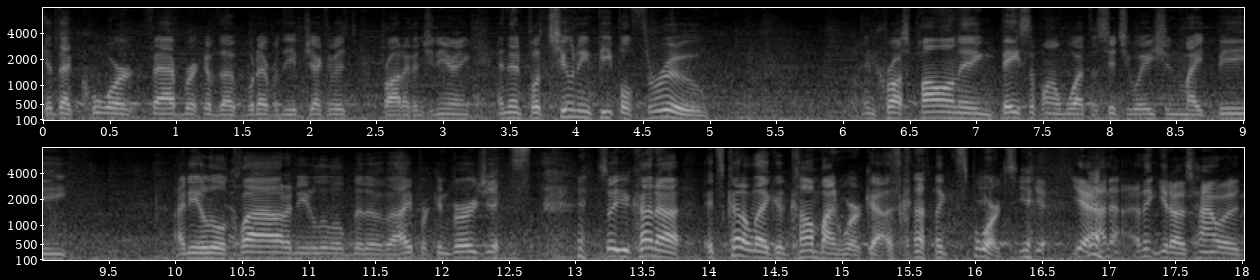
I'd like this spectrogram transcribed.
get that core fabric of the whatever the objective is, product engineering, and then platooning people through and cross-pollinating based upon what the situation might be. I need a little cloud, I need a little bit of hyper-convergence. so you kind of, it's kind of like a combine workout, it's kind of like sports. Yeah, yeah, yeah. and I think, you know, as Howard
